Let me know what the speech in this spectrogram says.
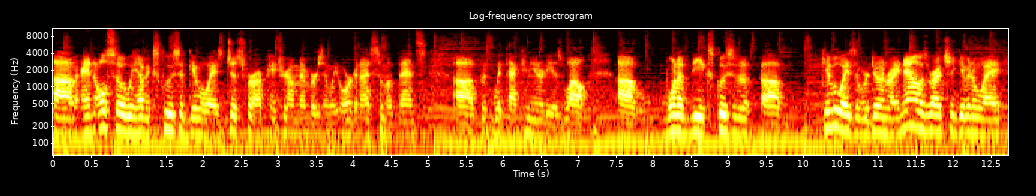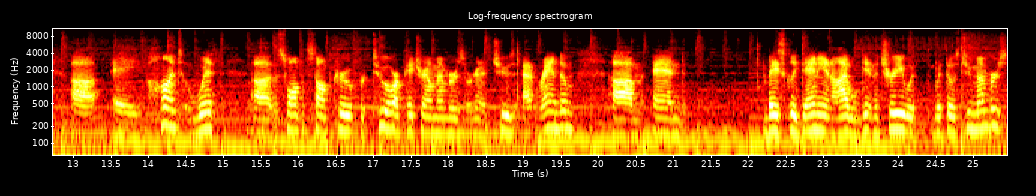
uh, and also we have exclusive giveaways just for our Patreon members, and we organize some events uh, with that community as well. Uh, one of the exclusive uh, giveaways that we're doing right now is we're actually giving away a hunt with uh, the Swamp N Stomp crew for two of our Patreon members. We're going to choose at random, um, and basically Danny and I will get in the tree with with those two members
